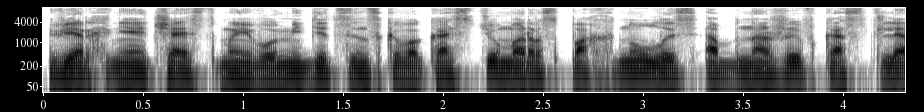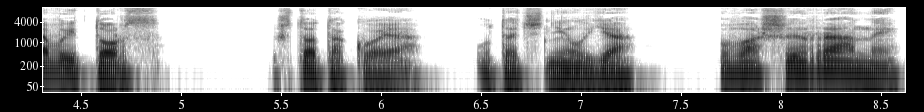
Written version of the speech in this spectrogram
Верхняя часть моего медицинского костюма распахнулась, обнажив костлявый торс. «Что такое?» — уточнил я. «Ваши раны».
